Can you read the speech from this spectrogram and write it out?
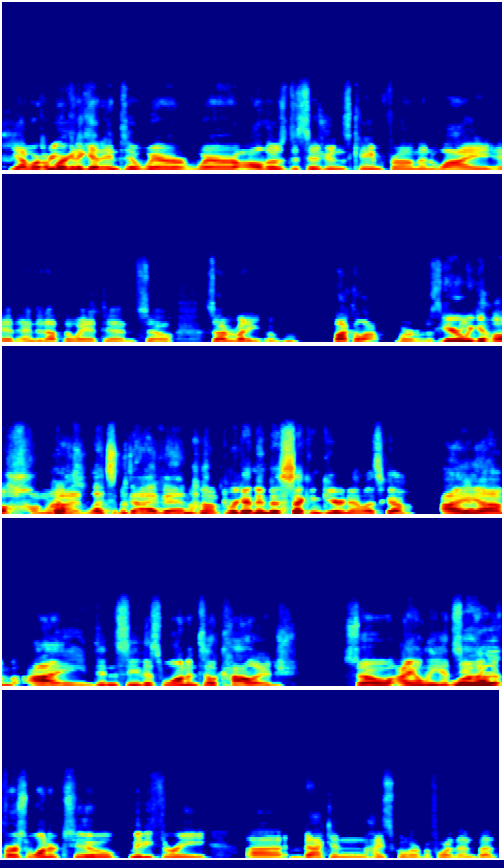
Yeah, we're Three- we're gonna get into where where all those decisions came from and why it ended up the way it did. So so everybody, buckle up. We're this is Here we go. Oh, long ride. Let's dive in. We're getting into second gear now. Let's go. I um I didn't see this one until college, so I only had seen like the first one or two, maybe three, uh, back in high school or before then. But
